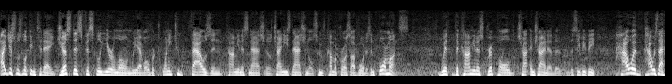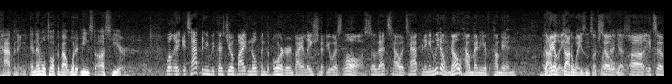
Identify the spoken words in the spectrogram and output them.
I just was looking today. Just this fiscal year alone, we have over 22,000 communist nationals, Chinese nationals, who've come across our borders in four months with the communist grip hold in China, the, the CPP. How, have, how is that happening? And then we'll talk about what it means to us here. Well, it's happening because Joe Biden opened the border in violation of U.S. law. So that's how it's happening. And we don't know how many have come in. Got, really. gotaways and such so, like that, yes. Uh, it's a,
